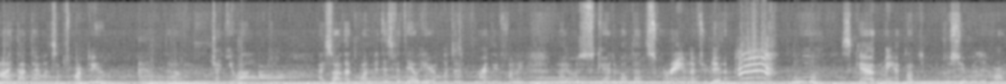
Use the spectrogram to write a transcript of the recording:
I thought I would subscribe to you and um, check you out. I saw that one with this video here, which is pretty funny. I was scared about that scream that you did. Ah! Ooh, scared me. I thought, was she really hard?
